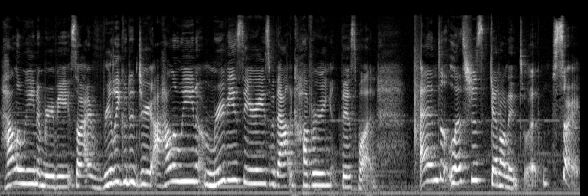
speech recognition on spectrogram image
Halloween movie, so I really couldn't do a Halloween movie series without covering this one. And let's just get on into it. So,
